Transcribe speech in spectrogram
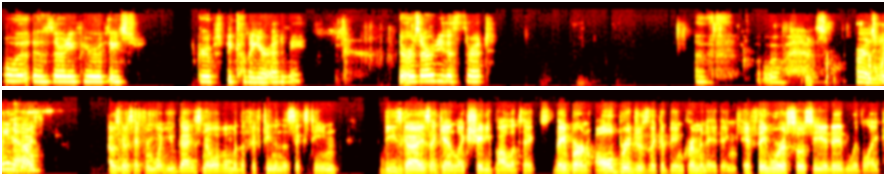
Well, is there any fear of these groups becoming your enemy? There is already the threat of, well, as far as we know. guys- I was going to say, from what you guys know of them with the 15 and the 16, these guys, again, like shady politics, they burn all bridges that could be incriminating. If they were associated with like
